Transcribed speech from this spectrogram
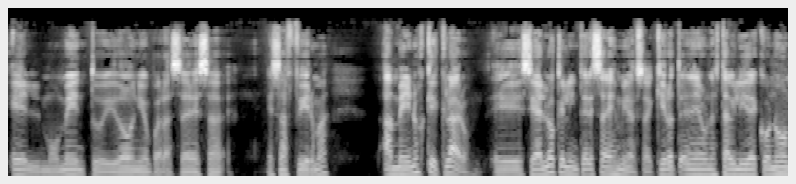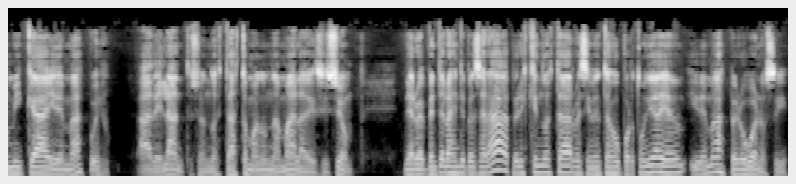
el momento idóneo para hacer esa, esa firma. A menos que, claro, eh, si a él lo que le interesa es, mira, o sea, quiero tener una estabilidad económica y demás, pues adelante, o sea, no estás tomando una mala decisión. De repente la gente pensará, ah, pero es que no está recibiendo estas oportunidades y demás, pero bueno, sí.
